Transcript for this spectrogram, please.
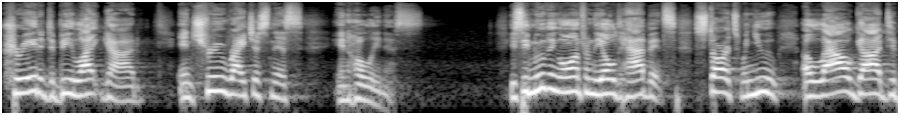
created to be like God in true righteousness and holiness. You see, moving on from the old habits starts when you allow God to,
